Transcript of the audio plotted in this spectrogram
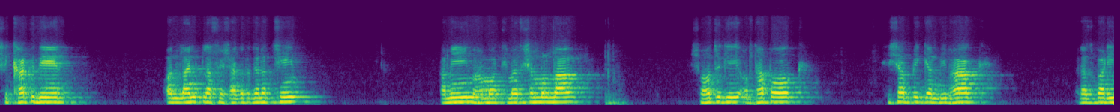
শিক্ষার্থীদের অনলাইন ক্লাসে স্বাগত জানাচ্ছি। আমি মোহাম্মদ হিমাত মোল্লা, সহযোগী অধ্যাপক, হিসাব বিজ্ঞান বিভাগ রাজবাড়ী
